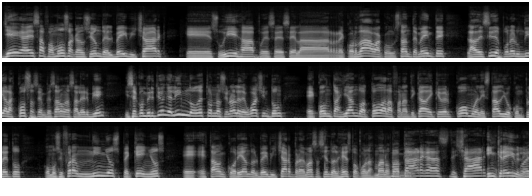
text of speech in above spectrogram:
Llega esa famosa canción del Baby Shark, que su hija pues se la recordaba constantemente, la decide poner un día, las cosas empezaron a salir bien y se convirtió en el himno de estos nacionales de Washington, eh, contagiando a toda la fanaticada. Hay que ver cómo el estadio completo, como si fueran niños pequeños, eh, estaban coreando el Baby Shark, pero además haciendo el gesto con las manos Botargas de Shark. Increíble.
